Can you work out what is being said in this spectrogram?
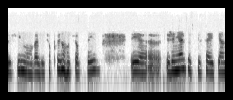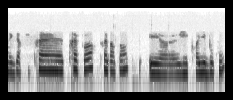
ce film, on va de surprise en surprise. Et euh, c'est génial parce que ça a été un exercice très très fort, très intense, et euh, j'y croyais beaucoup.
